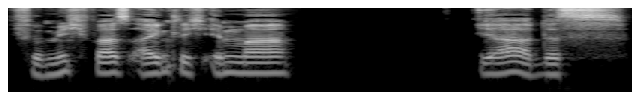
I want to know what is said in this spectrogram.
Für mich war es eigentlich immer, ja, das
